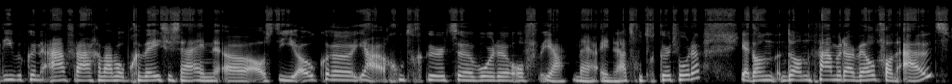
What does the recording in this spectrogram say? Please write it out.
die we kunnen aanvragen, waar we op gewezen zijn, uh, als die ook uh, ja, goedgekeurd worden of ja, nou ja, inderdaad goedgekeurd worden, ja, dan, dan gaan we daar wel van uit.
